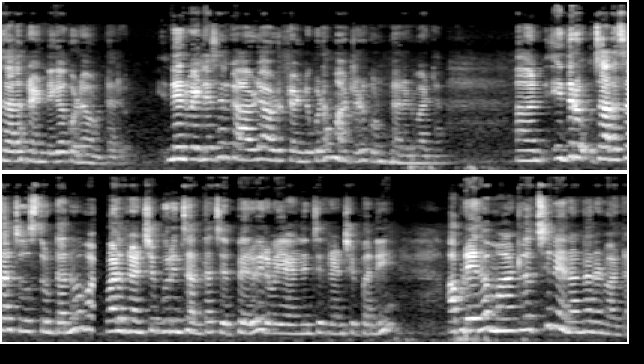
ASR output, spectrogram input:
చాలా ఫ్రెండ్లీగా కూడా ఉంటారు. నేను వెళ్ళేసరికి ఆవిడ ఆవిడ ఫ్రెండ్ కూడా మాట్లాడుకుంటున్నారనమాట అనమాట ఇద్దరు చాలాసార్లు చూస్తుంటాను. వాళ్ళ ఫ్రెండ్షిప్ గురించి అంతా చెప్పారు. ఇరవై ఏళ్ళ నుంచి ఫ్రెండ్షిప్ అని. అప్పుడు ఏదో మాటలు వచ్చి నేను అన్నానమాట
